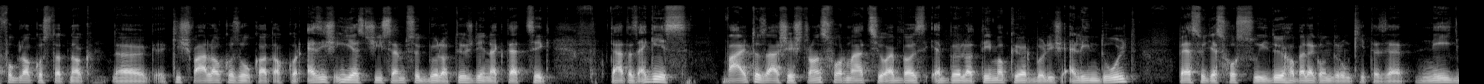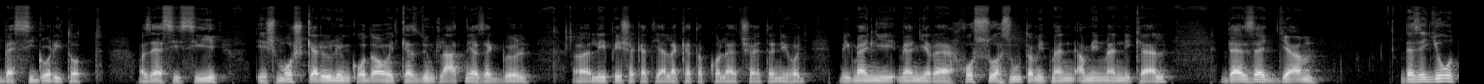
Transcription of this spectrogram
foglalkoztatnak kis vállalkozókat, akkor ez is ESG szemszögből a tőzsdének tetszik. Tehát az egész változás és transformáció ebből, az, ebből a témakörből is elindult. Persze, hogy ez hosszú idő, ha belegondolunk 2004-be szigorított az SEC, és most kerülünk oda, hogy kezdünk látni ezekből lépéseket, jeleket, akkor lehet sejteni, hogy még mennyi, mennyire hosszú az út, amit men, amin menni kell. De ez egy, de ez egy jó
